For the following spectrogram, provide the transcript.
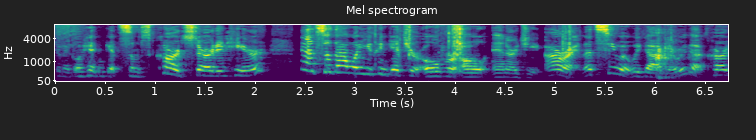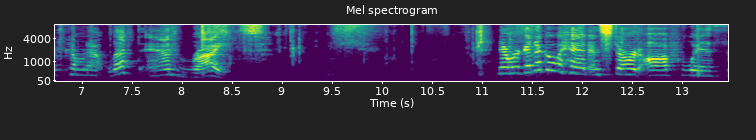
I'm going to go ahead and get some cards started here. And so that way you can get your overall energy. All right, let's see what we got here. We got cards coming out left and right. Now we're going to go ahead and start off with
